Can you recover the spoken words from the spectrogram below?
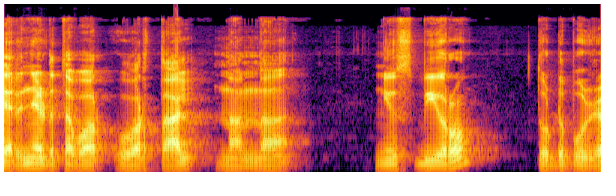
തെരഞ്ഞെടുത്തവർ ഓർത്താൽ നന്ന്. ന്യൂസ് ബ്യൂറോ തൊടുപുഴ.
